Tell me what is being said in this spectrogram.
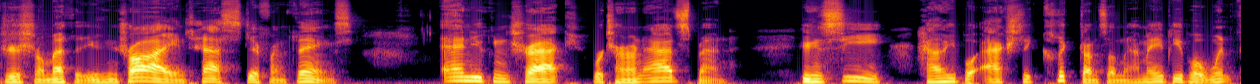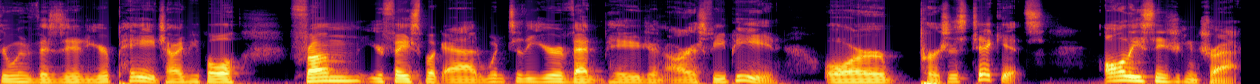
traditional method. You can try and test different things. And you can track return on ad spend. You can see how people actually clicked on something, how many people went through and visited your page, how many people from your Facebook ad went to the, your event page and RSVP'd or purchased tickets. All these things you can track.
